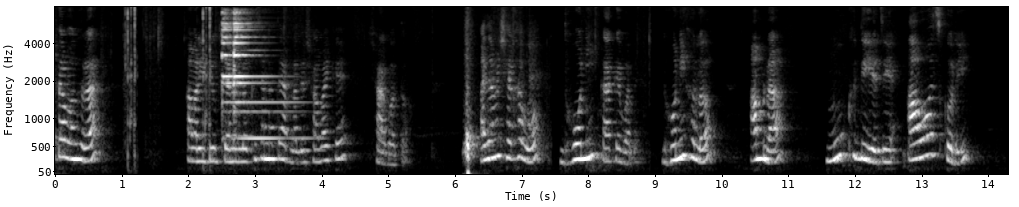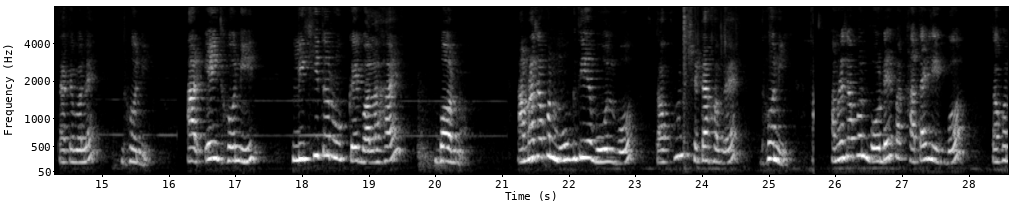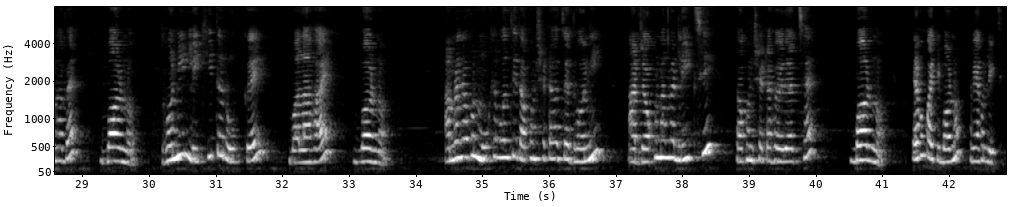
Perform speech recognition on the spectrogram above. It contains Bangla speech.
নমস্কার বন্ধুরা। আমার ইউটিউব চ্যানেল লক্ষ্মী জানাতে আপনাদের সবাইকে স্বাগত। আজ আমি শেখাবো ধ্বনি কাকে বলে? ধ্বনি হলো আমরা মুখ দিয়ে যে আওয়াজ করি, তাকে বলে ধ্বনি। আর এই ধ্বনির লিখিত রূপকে বলা হয় বর্ণ। আমরা যখন মুখ দিয়ে বলব, তখন সেটা হবে ধ্বনি। আমরা যখন বোর্ডে বা খাতায় লিখব, তখন হবে বর্ণ। ধ্বনির লিখিত রূপকেই বলা হয় বর্ণ। আমরা যখন মুখে বলছি তখন সেটা হচ্ছে ধ্বনি, আর যখন আমরা লিখছি তখন সেটা হয়ে যাচ্ছে বর্ণ। এরকম কয়েকটি বর্ণ আমি এখন লিখছি।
